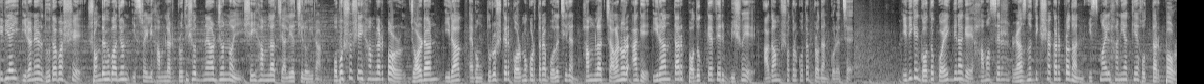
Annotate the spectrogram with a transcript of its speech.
সিরিয়ায় ইরানের দূতাবাসে সন্দেহভাজন ইসরায়েলি হামলার প্রতিশোধ নেওয়ার জন্যই সেই হামলা চালিয়েছিল ইরান। অবশ্য সেই হামলার পর জর্ডান, ইরাক এবং তুরস্কের কর্মকর্তারা বলেছিলেন, হামলা চালানোর আগে ইরান তার পদক্ষেপের বিষয়ে আগাম সতর্কতা প্রদান করেছে। এদিকে গত কয়েকদিন আগে হামাসের রাজনৈতিক শাখার প্রধান ইসমাইল হানিয়াকে হত্যার পর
